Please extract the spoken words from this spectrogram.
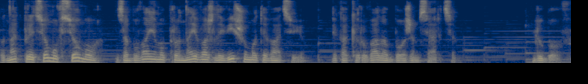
Однак при цьому всьому забуваємо про найважливішу мотивацію, яка керувала Божим серцем любов.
